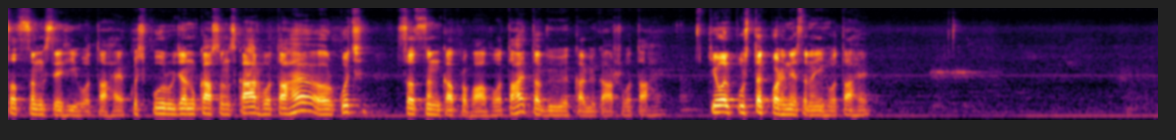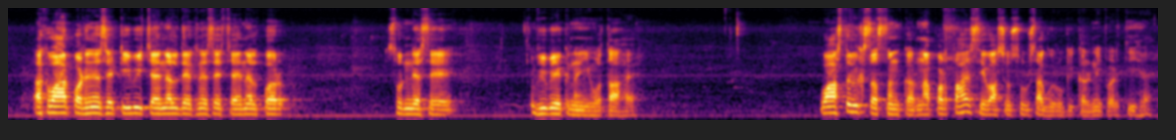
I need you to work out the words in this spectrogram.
सत्संग से ही होता है। कुछ पूर्व जन्म का संस्कार होता है और कुछ सत्संग का प्रभाव होता है, तब विवेक का विकास होता है। केवल पुस्तक पढ़ने से नहीं होता है। अखबार पढ़ने से, टीवी चैनल देखने से, चैनल पर सुनने से विवेक नहीं होता है। वास्तविक सत्संग करना पड़ता है, सेवा शुश्रूषा गुरु की करनी पड़ती है।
